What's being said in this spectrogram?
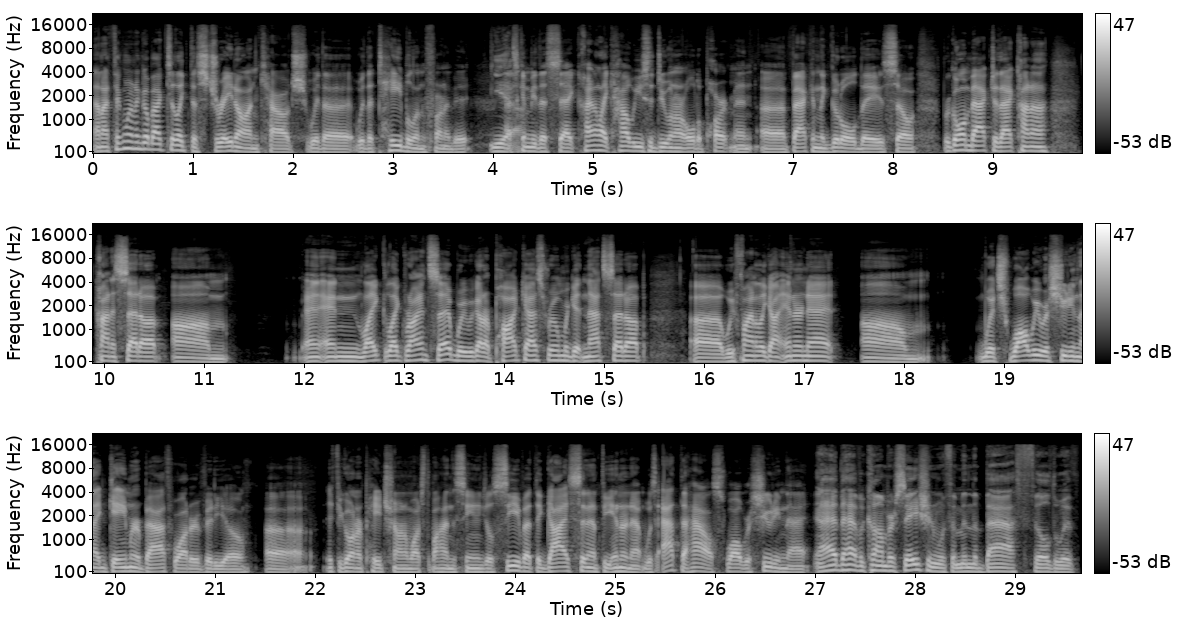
and I think we're gonna go back to like the straight on couch with a with a table in front of it. Yeah. that's gonna be the set, kind of like how we used to do in our old apartment uh, back in the good old days. So we're going back to that kind of kind of setup. Um, and, and like like Ryan said, we, we got our podcast room. We're getting that set up. Uh, we finally got internet. Um, which while we were shooting that gamer bathwater video, uh, if you go on our Patreon and watch the behind the scenes, you'll see that the guy setting up the internet was at the house while we're shooting that. I had to have a conversation with him in the bath filled with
